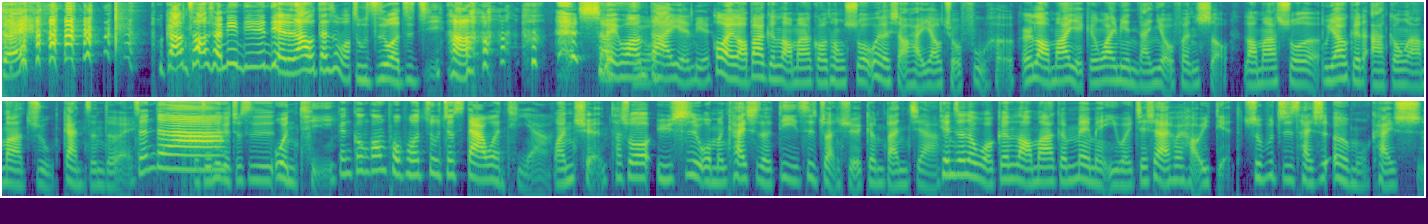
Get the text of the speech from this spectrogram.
对，我刚刚超想念点点点的，然后但是我阻止我自己。好。水汪大眼脸。后来老爸跟老妈沟通说，为了小孩要求复合，而老妈也跟外面男友分手。老妈说了，不要跟阿公阿妈住，干真的哎、欸，真的啊，我觉得那个就是问题，跟公公婆婆住就是大问题啊，完全。他说，于是我们开始了第一次转学跟搬家。天真的我跟老妈跟妹妹以为接下来会好一点，殊不知才是恶魔开始。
